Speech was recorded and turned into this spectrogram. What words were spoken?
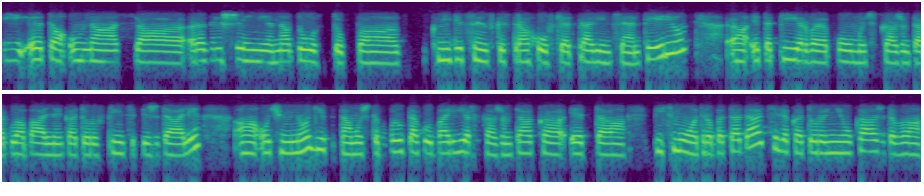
и это у нас а, разрешение на доступ а, к медицинской страховке от провинции Онтарио. А, это первая помощь, скажем так, глобальная, которую, в принципе, ждали а, очень многие, потому что был такой барьер, скажем так, а, это письмо от работодателя, которое не у каждого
